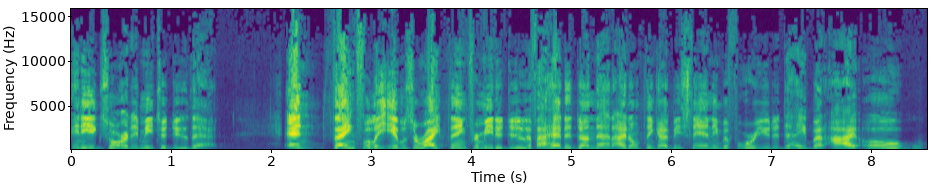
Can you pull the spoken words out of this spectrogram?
And he exhorted me to do that. And thankfully, it was the right thing for me to do. If I hadn't done that, I don't think I'd be standing before you today. But I owe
